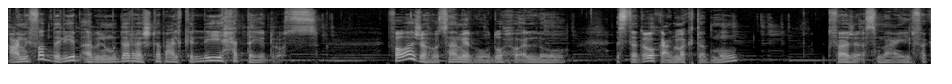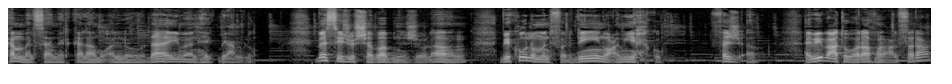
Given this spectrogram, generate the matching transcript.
عم يفضل يبقى بالمدرج تبع الكلية حتى يدرس. فواجهه سامر بوضوح وقال له استدعوك على المكتب مو؟ تفاجأ إسماعيل فكمل سامر كلامه وقال له دائما هيك بيعملوا. بس يجوا الشباب من الجولان بيكونوا منفردين وعم يحكوا. فجأة بيبعتوا وراهم على الفرع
